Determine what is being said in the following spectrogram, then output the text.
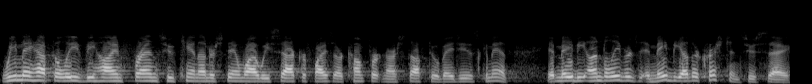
We may have to leave behind friends who can't understand why we sacrifice our comfort and our stuff to obey Jesus' commands. It may be unbelievers, it may be other Christians who say,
